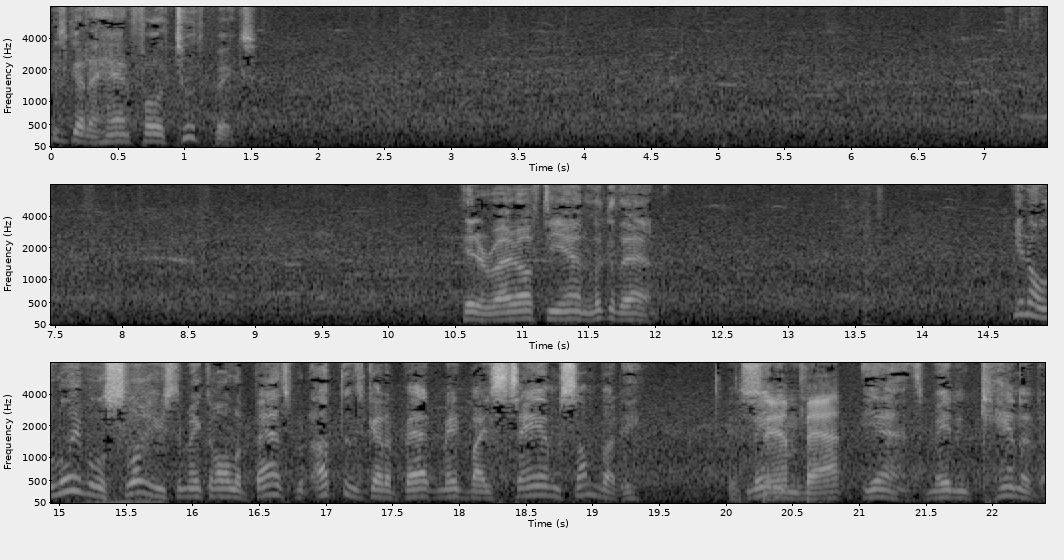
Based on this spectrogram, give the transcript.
He's got a handful of toothpicks. Hit it right off the end. Look at that. You know, Louisville Slugger used to make all the bats, but Upton's got a bat made by Sam somebody. Sam in, Bat? Yeah, it's made in Canada.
